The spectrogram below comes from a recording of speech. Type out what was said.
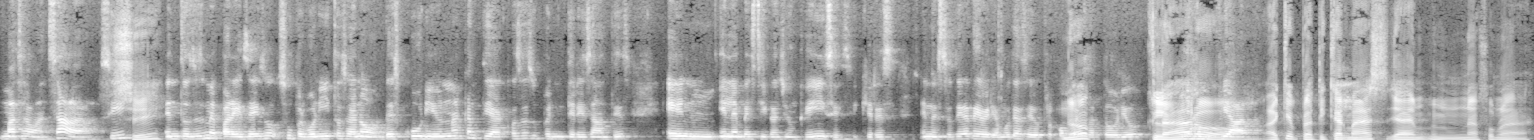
más avanzada, ¿sí? ¿sí? Entonces me parece eso súper bonito, o sea, no, descubrí una cantidad de cosas súper interesantes en, en, la investigación que hice. Si quieres, en estos días deberíamos de hacer otro conversatorio. claro, hay que platicar más ya en una forma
